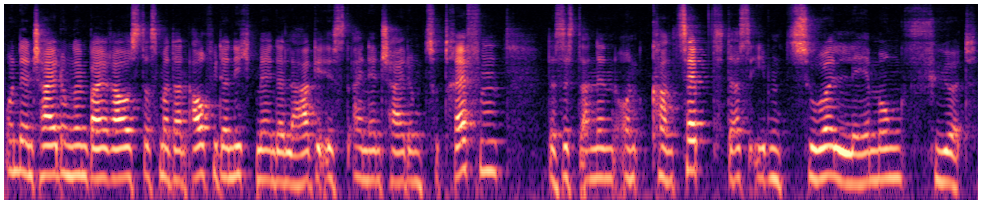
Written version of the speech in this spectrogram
und Entscheidungen bei raus, dass man dann auch wieder nicht mehr in der Lage ist, eine Entscheidung zu treffen. Das ist dann ein Konzept, das eben zur Lähmung führt.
